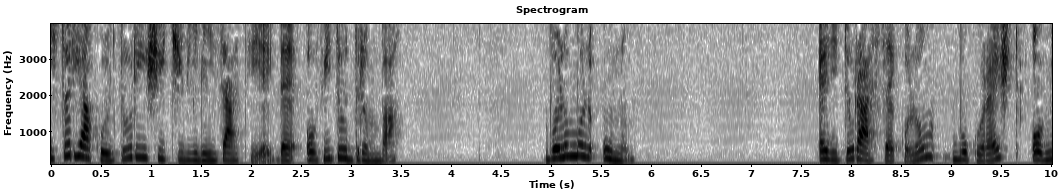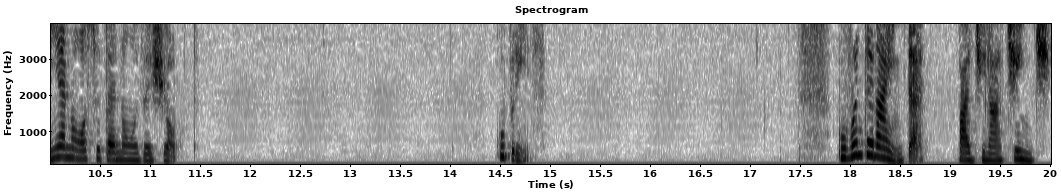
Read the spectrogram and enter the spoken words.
Istoria culturii și civilizației de Ovidiu Drâmba. Volumul 1 Editura Seculum, București, 1998 Cuprins. Cuvânt înainte, pagina 5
